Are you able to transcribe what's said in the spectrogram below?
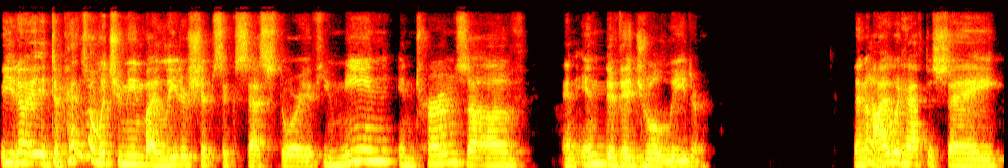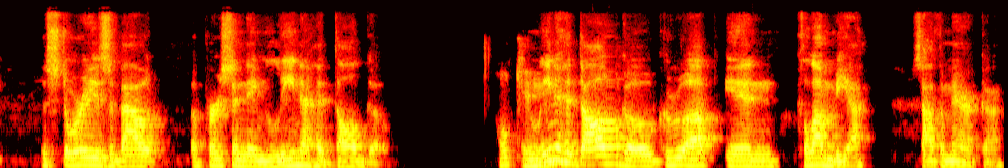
You know, it depends on what you mean by leadership success story. If you mean in terms of an individual leader, then yeah. I would have to say the story is about a person named Lina Hidalgo. Okay. And Lina Hidalgo grew up in Colombia, South America,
